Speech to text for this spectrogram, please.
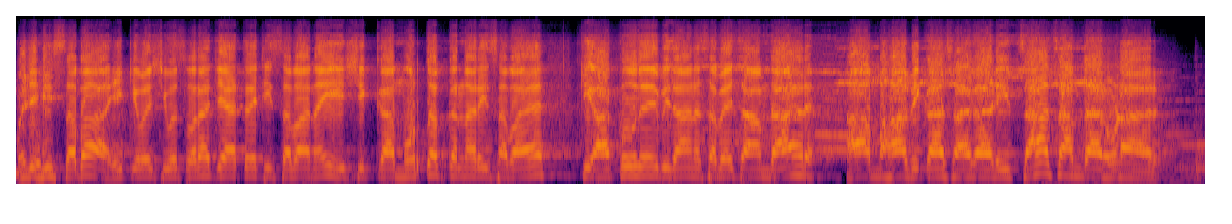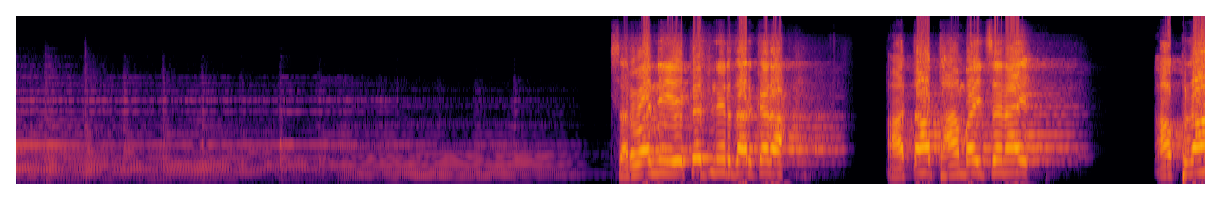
म्हणजे ही सभा ही केवळ शिवस्वराज्य यात्रेची सभा नाही ही शिक्का मोर्तब करणारी सभा आहे की अकोले विधानसभेचा आमदार हा महाविकास आघाडीचाच आमदार होणार. सर्वांनी एकच निर्धार करा. आता थांबायचं नाही. आपला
